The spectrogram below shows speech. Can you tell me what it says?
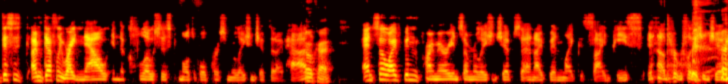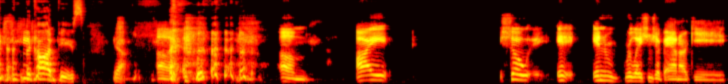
this is i'm definitely right now in the closest multiple person relationship that i've had Okay. and so i've been primary in some relationships and i've been like a side piece in other relationships the cod piece. Yeah. uh, um i so i in relationship anarchy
